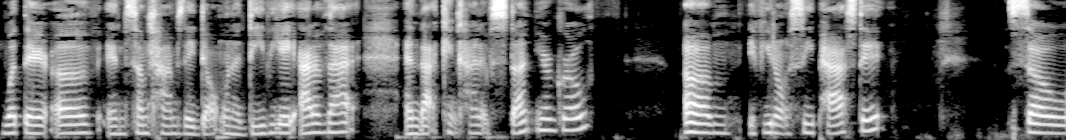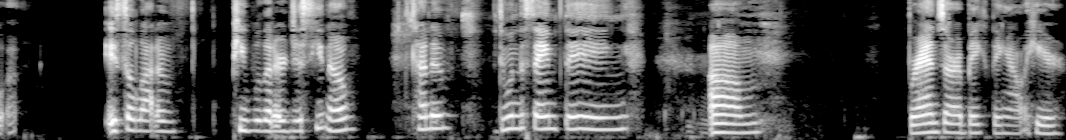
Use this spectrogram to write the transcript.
what they're of, and sometimes they don't want to deviate out of that, and that can kind of stunt your growth um, if you don't see past it. So it's a lot of people that are just, you know, kind of doing the same thing. Mm-hmm. Um, brands are a big thing out here.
